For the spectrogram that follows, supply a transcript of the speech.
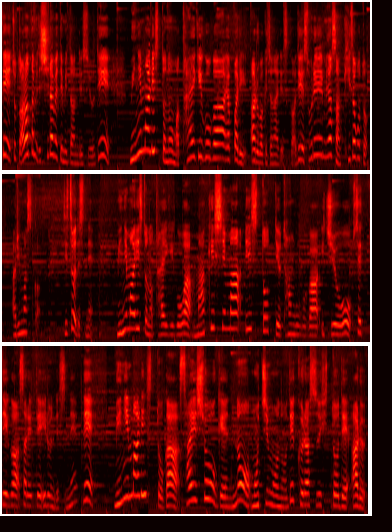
てちょっと改めて調べてみたんですよ。でミニマリストの、まあ、対義語がやっぱりあるわけじゃないですか。でそれ皆さん聞いたことありますか？実はですねミニマリストの対義語はマキシマリストっていう単語が一応設定がされているんですね。でミニマリストが最小限の持ち物で暮らす人である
